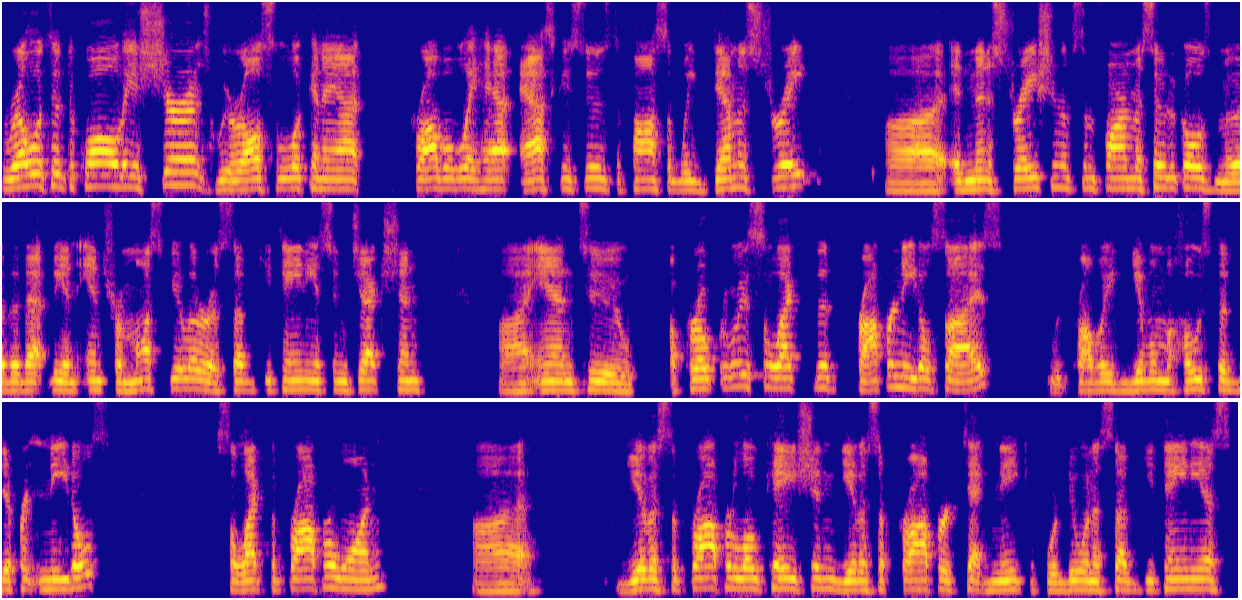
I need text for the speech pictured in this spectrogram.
relative to quality assurance, we were also looking at probably ha- asking students to possibly demonstrate uh, administration of some pharmaceuticals, whether that be an intramuscular or a subcutaneous injection, uh, and to appropriately select the proper needle size. We'd probably give them a host of different needles, select the proper one, uh, give us the proper location, give us a proper technique. If we're doing a subcutaneous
